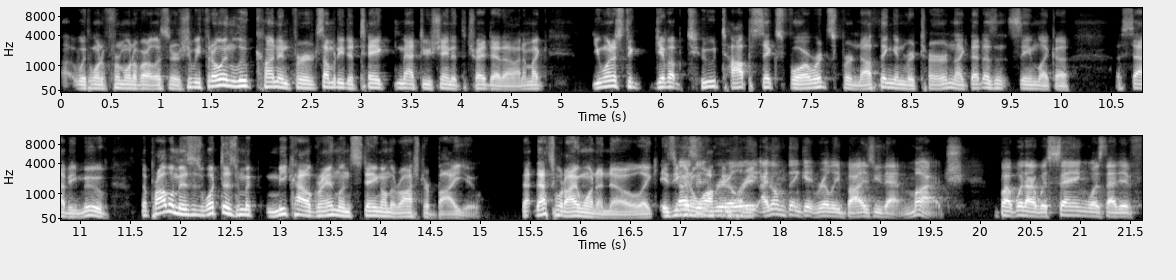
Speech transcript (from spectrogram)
uh, with one from one of our listeners? Should we throw in Luke Kunin for somebody to take Matt Duchene at the trade deadline? I'm like, you want us to give up two top six forwards for nothing in return? Like that doesn't seem like a, a savvy move. The problem is, is what does M- Mikael Granlund staying on the roster buy you? That, that's what I want to know. Like, is he going to walk really? I don't think it really buys you that much. But what I was saying was that if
